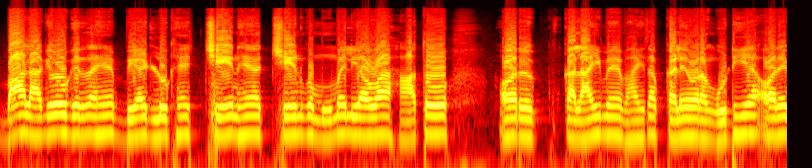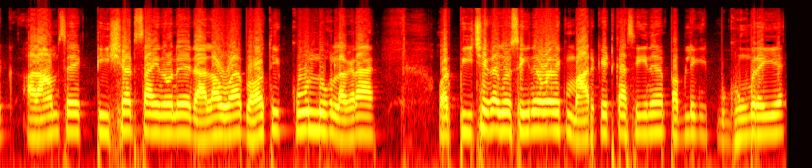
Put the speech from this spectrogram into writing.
बाल आगे वो गिर रहे हैं बियर्ड लुक है चेन है चेन को मुँह में लिया हुआ है, हाथों और कलाई में भाई साहब कड़े और अंगूठी है और एक आराम से एक टी शर्ट सा इन्होंने डाला हुआ है। बहुत ही कूल लुक लग रहा है। और पीछे का जो सीन है, वो एक मार्केट का सीन है। पब्लिक घूम रही है।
